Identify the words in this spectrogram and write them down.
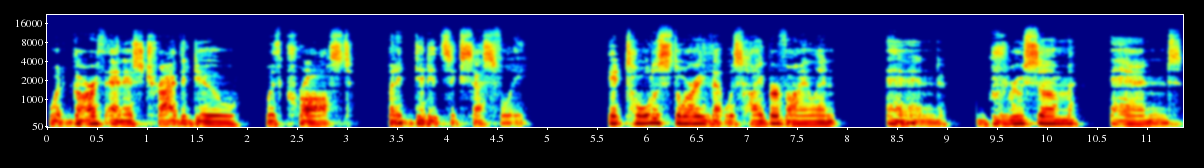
what Garth Ennis tried to do with Crossed, but it did it successfully. It told a story that was hyper violent and gruesome and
